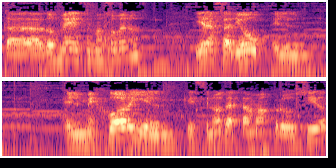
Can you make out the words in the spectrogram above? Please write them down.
cada dos meses más o menos. Y ahora salió el, el mejor y el que se nota está más producido,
